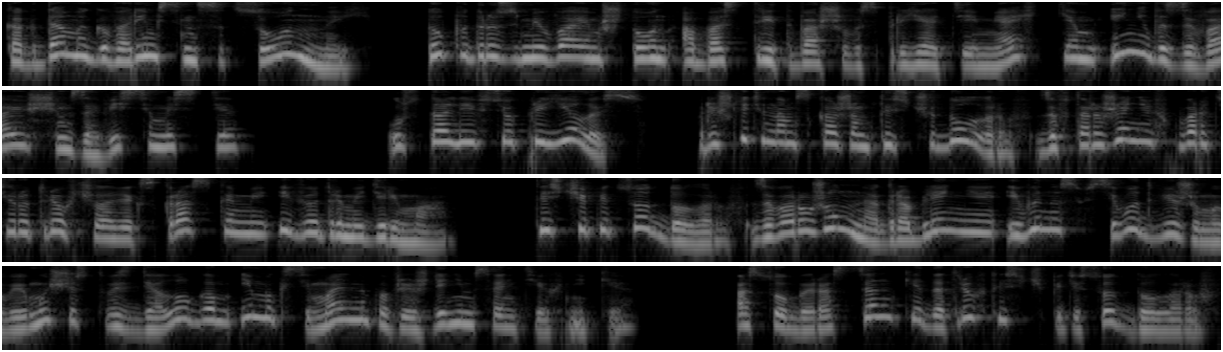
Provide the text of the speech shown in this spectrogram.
Когда мы говорим «сенсационный», то подразумеваем, что он обострит ваше восприятие мягким и не вызывающим зависимости. Устали и все приелось? Пришлите нам, скажем, тысячу долларов за вторжение в квартиру трех человек с красками и ведрами дерьма. 1500 долларов за вооруженное ограбление и вынос всего движимого имущества с диалогом и максимальным повреждением сантехники особой расценки до 3500 долларов.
